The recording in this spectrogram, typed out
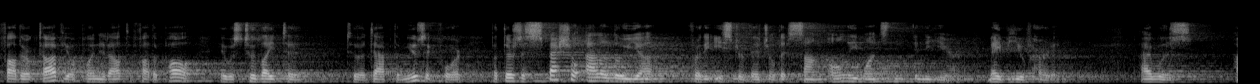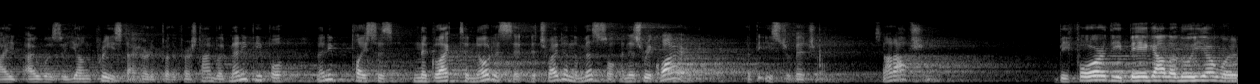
Father Octavio pointed out to Father Paul, it was too late to, to adapt the music for it. But there's a special Alleluia for the Easter Vigil that's sung only once in the year. Maybe you've heard it. I was, I, I was a young priest. I heard it for the first time. But many people, many places neglect to notice it. It's right in the Missal, and it's required at the Easter Vigil. It's not optional. Before the big Alleluia, where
